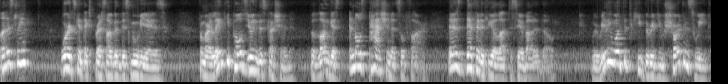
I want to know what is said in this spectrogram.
Honestly, Words can't express how good this movie is. From our lengthy post-viewing discussion, the longest and most passionate so far, there is definitely a lot to say about it though. We really wanted to keep the review short and sweet to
